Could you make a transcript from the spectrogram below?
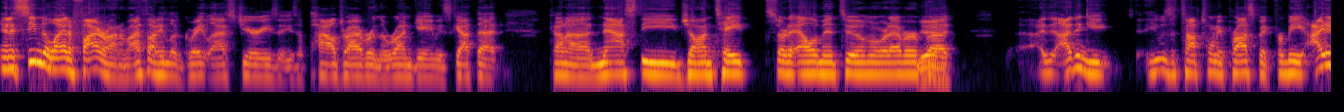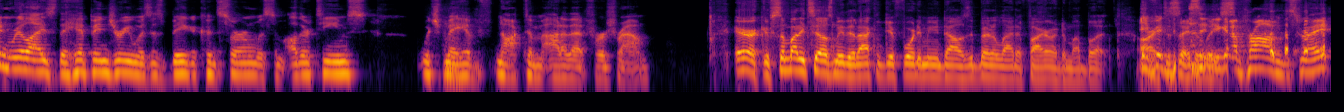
And it seemed to light a fire on him. I thought he looked great last year. He's a, he's a pile driver in the run game. He's got that kind of nasty John Tate sort of element to him or whatever. Yeah. But I, I think he he was a top 20 prospect for me. I didn't realize the hip injury was as big a concern with some other teams, which may have knocked him out of that first round. Eric, if somebody tells me that I can get forty million dollars, it better light a fire under my butt. All if right, to say the least. You got problems, right?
